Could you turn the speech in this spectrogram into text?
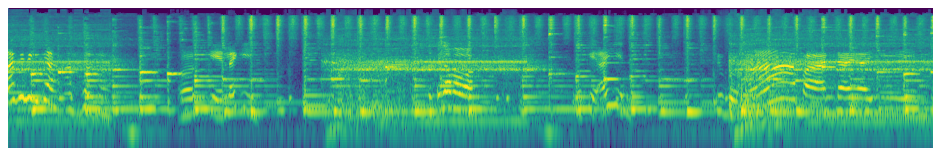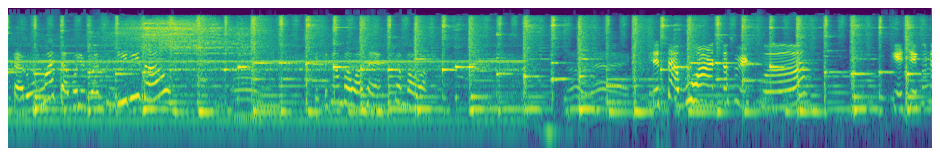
Panas sini kita. Okey, lagi. Kita kan bawah. Okey, Ain. Cuba. Ha, pandai Ain. Kat rumah tak boleh buat sendiri tau. Ha. Kita kan bawah sayang. Tekan bawah. Alright. Letak buah atas wafer. Okey, cikgu nak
